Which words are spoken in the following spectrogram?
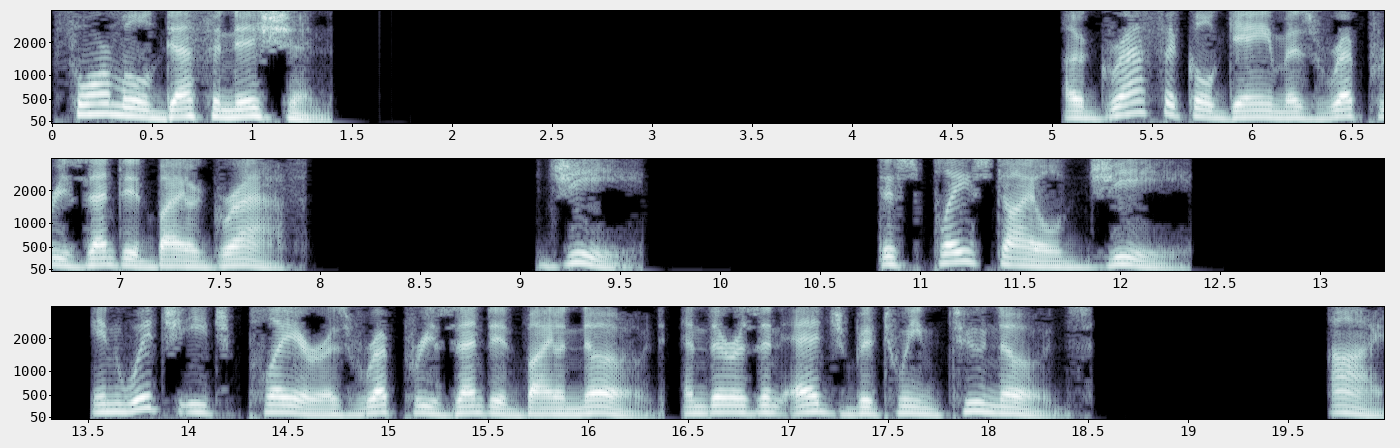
Formal definition A graphical game is represented by a graph G. Display style G in which each player is represented by a node, and there is an edge between two nodes. I.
